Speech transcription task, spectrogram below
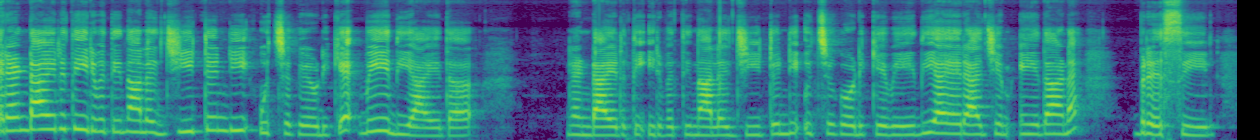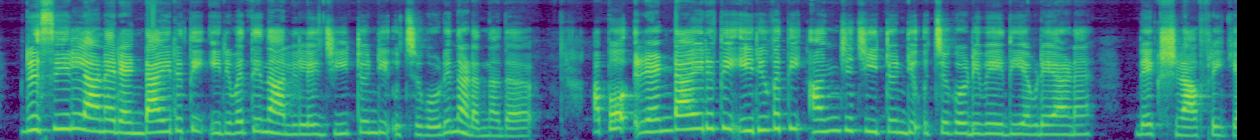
രണ്ടായിരത്തി ഇരുപത്തിനാല് ജി ട്വന്റി ഉച്ചകോടിക്ക് വേദിയായത്. രണ്ടായിരത്തി ഇരുപത്തിനാല് ജി ട്വന്റി ഉച്ചകോടിക്ക് വേദിയായ രാജ്യം ഏതാണ്? ബ്രസീൽ. ബ്രസീലിലാണ് രണ്ടായിരത്തി ഇരുപത്തിനാലിലെ ജി ട്വന്റി ഉച്ചകോടി നടന്നത്. അപ്പോൾ രണ്ടായിരത്തി ഇരുപത്തി അഞ്ച് ജി ട്വന്റി ഉച്ചകോടി വേദി എവിടെയാണ്? ദക്ഷിണാഫ്രിക്ക.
